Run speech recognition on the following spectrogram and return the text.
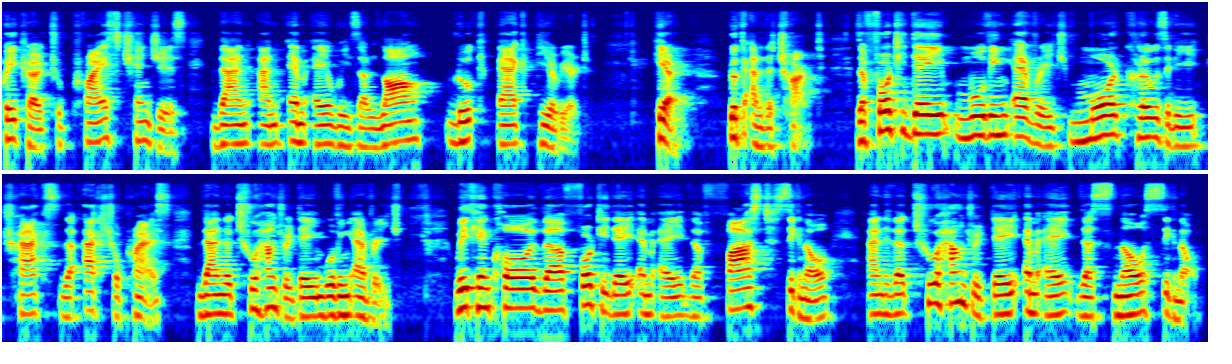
quicker to price changes than an MA with a long look back period. Here, look at the chart. The 40 day moving average more closely tracks the actual price than the 200 day moving average. We can call the 40 day MA the fast signal and the 200 day MA the slow signal.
